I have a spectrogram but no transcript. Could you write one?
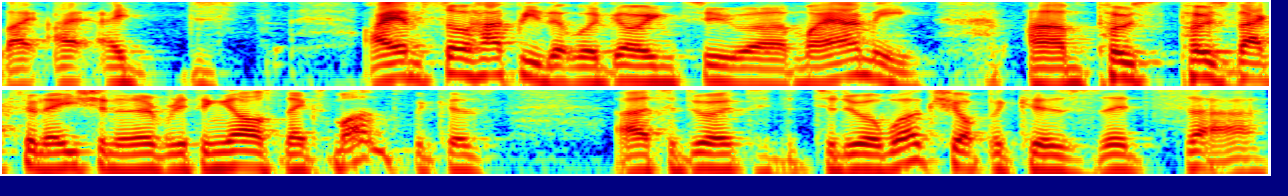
Like, I, I just, I am so happy that we're going to uh, Miami um, post post vaccination and everything else next month because uh, to do a to, to do a workshop because it's uh,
